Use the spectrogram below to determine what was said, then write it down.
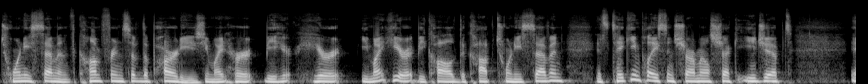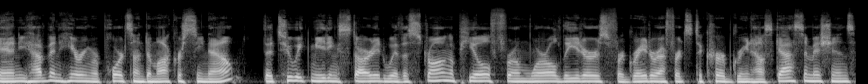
27th Conference of the Parties. You might hear, be, hear it, you might hear it be called the COP27. It's taking place in Sharm el Sheikh, Egypt. And you have been hearing reports on Democracy Now! The two week meeting started with a strong appeal from world leaders for greater efforts to curb greenhouse gas emissions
